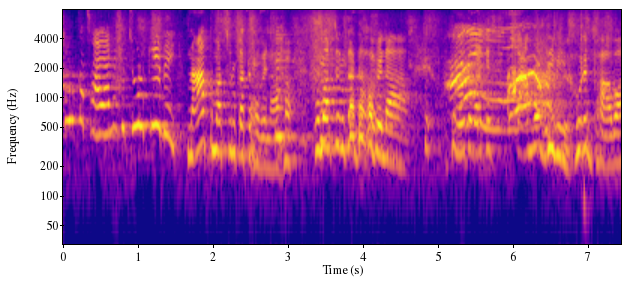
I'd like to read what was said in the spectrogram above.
চুলকাচ্ছে? আয়, আমি একটু চুলকিয়ে দেই। না, তোমার চুলকাতে হবে না, তোমার চুলকাতে হবে না। তুমি তোমাকে কামড় দিবি। ওরে বাবা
